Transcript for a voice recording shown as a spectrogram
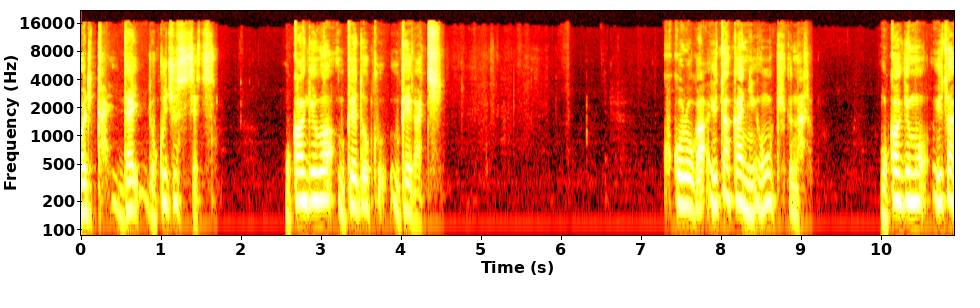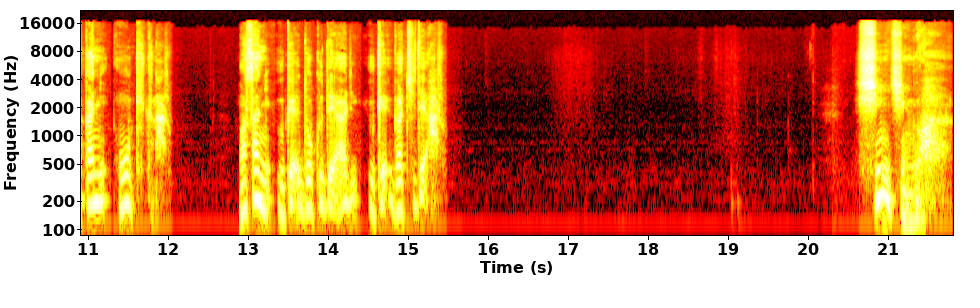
ご理解。第60節。おかげは受け得受けがち。心が豊かに大きくなる。おかげも豊かに大きくなる。まさに受け得であり受けがちである。信心は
